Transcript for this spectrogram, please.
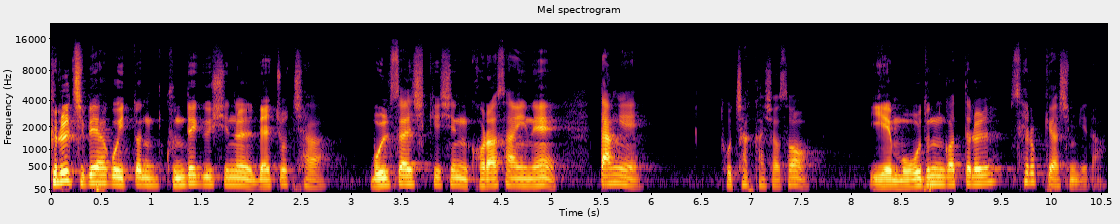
그를 지배하고 있던 군대 귀신을 내쫓아 몰살시키신 거라사인의 땅에 도착하셔서 이에 모든 것들을 새롭게 하십니다.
